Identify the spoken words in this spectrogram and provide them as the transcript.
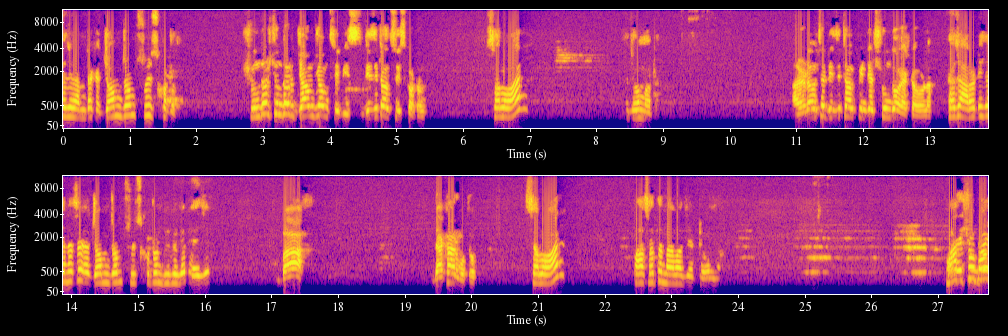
এই যে আমি দেখেন জমজম সুইস কটন। সুন্দর সুন্দর জমজম three piece digital Swiss cotton. Salwar অন্যটা আর এটা হচ্ছে ডিজিটাল প্রিন্টের সুন্দর একটা ওনা এই যে আরও ডিজাইন আছে জমজম সুইস কটন বিবেকের এই যে। বাহ! দেখার মতো। সালোয়ার পাঁচ হাতে নামাজ একটা অন্য মাত্র সুন্দর ভাই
